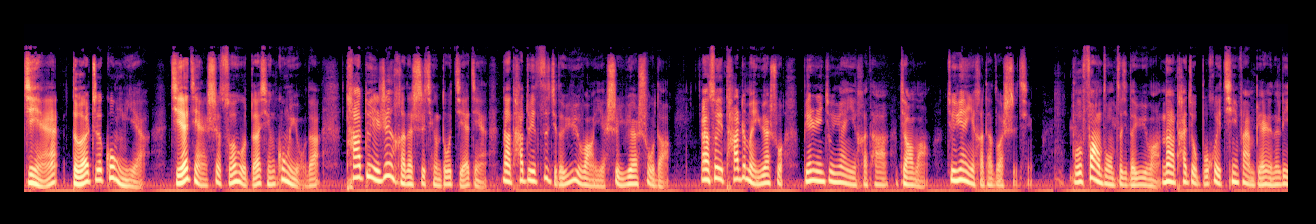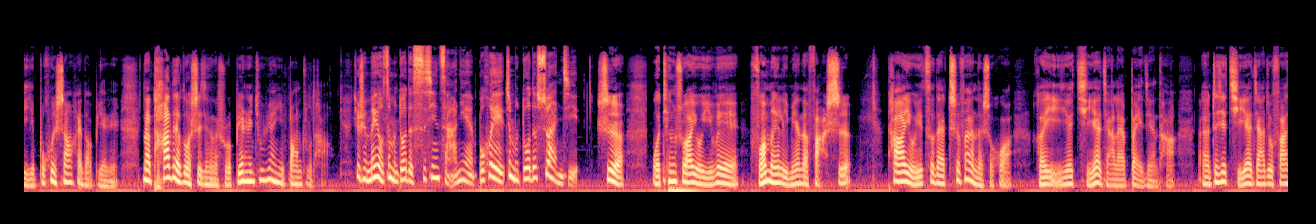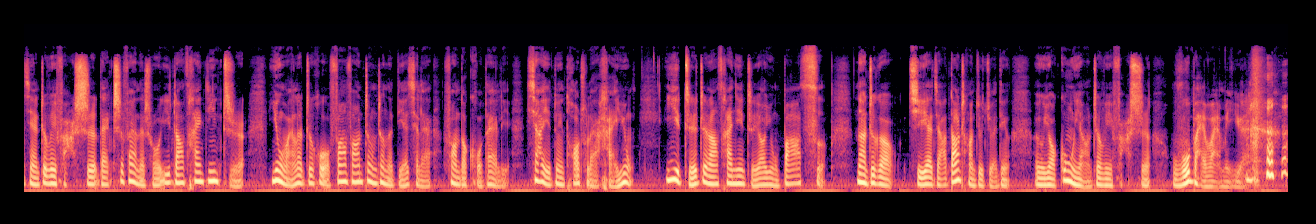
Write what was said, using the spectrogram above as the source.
俭德之共也。节俭是所有德行共有的。他对任何的事情都节俭，那他对自己的欲望也是约束的。啊，所以他这么约束别人，就愿意和他交往，就愿意和他做事情，不放纵自己的欲望，那他就不会侵犯别人的利益，不会伤害到别人。那他在做事情的时候，别人就愿意帮助他，就是没有这么多的私心杂念，不会这么多的算计。是我听说有一位佛门里面的法师，他有一次在吃饭的时候啊，和一些企业家来拜见他。呃，这些企业家就发现这位法师在吃饭的时候，一张餐巾纸用完了之后，方方正正的叠起来放到口袋里，下一顿掏出来还用，一直这张餐巾纸要用八次。那这个企业家当场就决定，哎呦，要供养这位法师。五百万美元，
